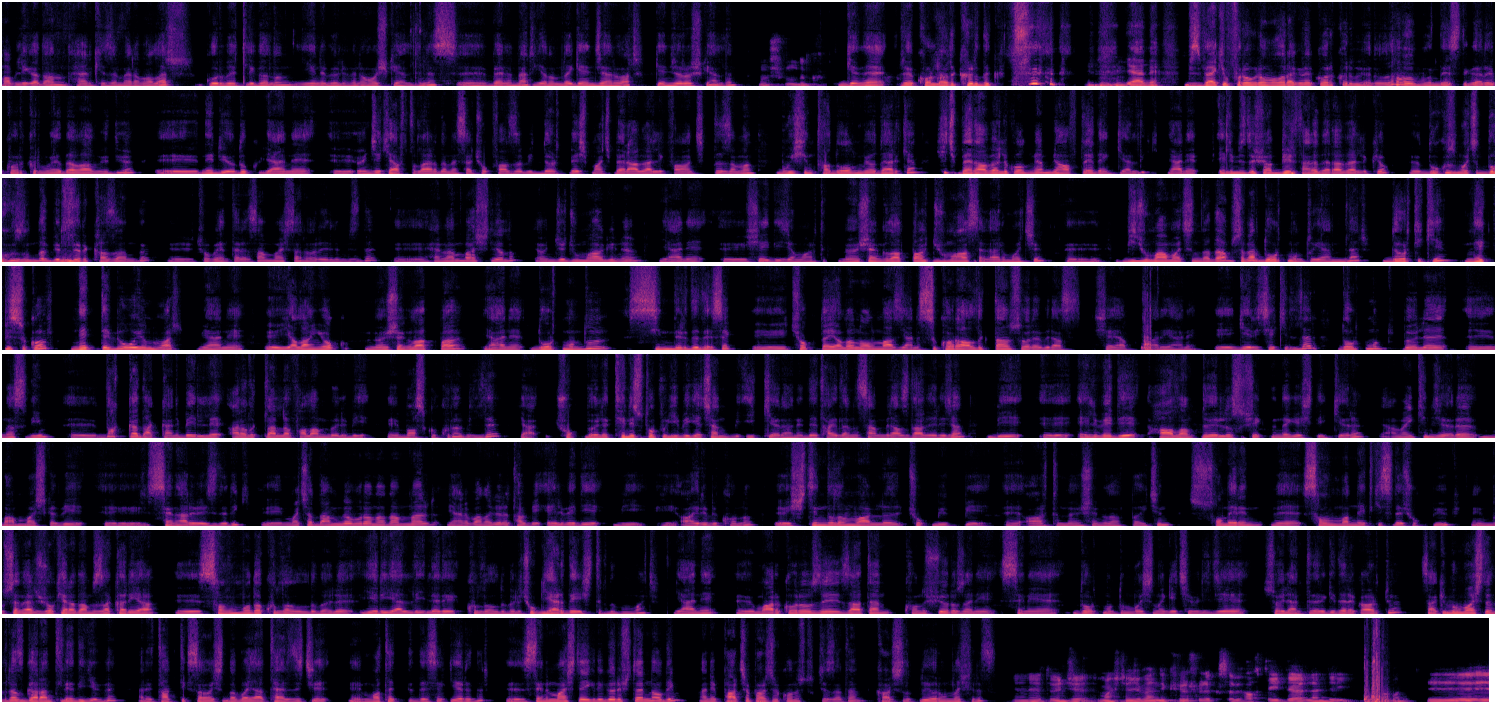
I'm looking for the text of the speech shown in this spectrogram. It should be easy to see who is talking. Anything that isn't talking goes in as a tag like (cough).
Speaker 1: Fabliga'dan herkese merhabalar. Gurbet Liga'nın yeni bölümüne hoş geldiniz. Ee, ben Öner, yanımda Gencer var. Gencer hoş geldin.
Speaker 2: Hoş bulduk.
Speaker 1: Gene rekorları kırdık. (laughs) yani biz belki program olarak rekor kırmıyoruz ama Bundesliga rekor kırmaya devam ediyor. Ee, ne diyorduk? Yani e, önceki haftalarda mesela çok fazla bir 4-5 maç beraberlik falan çıktığı zaman bu işin tadı olmuyor derken hiç beraberlik olmayan bir haftaya denk geldik. Yani elimizde şu an bir tane beraberlik yok. 9 e, maçın 9'unda birileri kazandı. Çok enteresan maçlar var elimizde. Hemen başlayalım. Önce Cuma günü yani şey diyeceğim artık. Mönchengladbach Cuma sever maçı. Bir Cuma maçında da bu sefer Dortmund'u yendiler. 4-2 net bir skor. Net de bir oyun var. Yani yalan yok. Mönchengladbach yani Dortmund'u sindirdi desek e, çok da yalan olmaz. Yani skoru aldıktan sonra biraz şey yaptılar yani e, geri çekildiler. Dortmund böyle e, nasıl diyeyim e, dakika dakika hani belli aralıklarla falan böyle bir e, baskı kurabildi. Ya çok böyle tenis topu gibi geçen bir ilk yarı hani detaylarını sen biraz daha vereceksin. Bir e, Elvedi Haaland düellosu şeklinde geçti ilk yarı. Ama ikinci yarı bambaşka bir e, senaryo izledik. E, maça damga vuran adamlar yani bana göre tabii Elvedi bir e, ayrı bir konu. E, Stindl'ın varlığı çok büyük bir e, artı Mönchengladbach için. Somer'in ve savunmanın etkisi de çok büyük. Bu sefer Joker adam Zakaria savunmada kullanıldı böyle. Yeri geldi ileri kullanıldı böyle. Çok yer değiştirdi bu maç. Yani Marco Rose zaten konuşuyoruz hani seneye Dortmund'un başına geçebileceği söylentileri giderek artıyor. Sanki bu maçta biraz garantiledi gibi. Hani taktik savaşında bayağı terzici e, mat etti desek yeridir. E, senin maçla ilgili görüşlerini alayım. Hani parça parça konuştukça zaten karşılıklı yorumlaşırız.
Speaker 2: Yani evet önce maçtan önce ben de şöyle kısa bir haftayı değerlendireyim. Ama, e,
